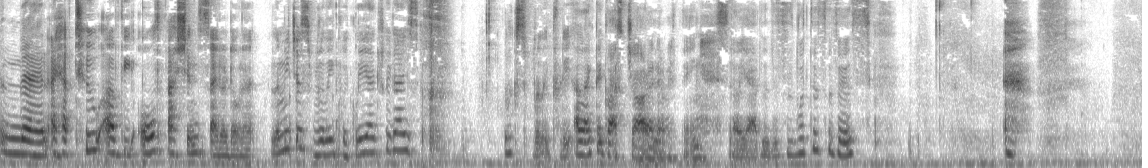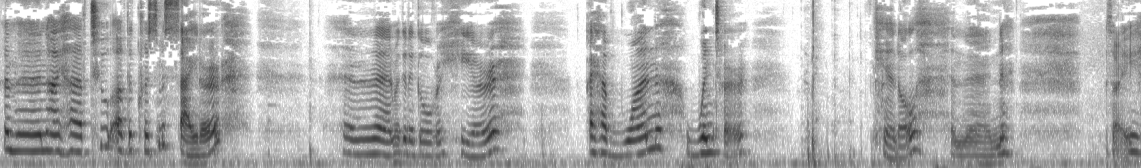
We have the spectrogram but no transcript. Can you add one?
and then I have two of the old-fashioned cider donut. Let me just really quickly, actually, guys. Looks really pretty. I like the glass jar and everything. So yeah, this is what this is. And then I have two of the Christmas cider. And then we're gonna go over here. I have one winter candle. And then sorry,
